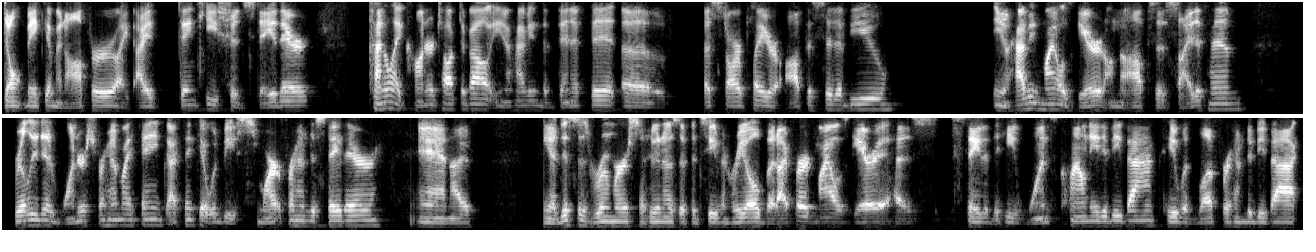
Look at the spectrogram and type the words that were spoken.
don't make him an offer, like I think he should stay there kind of like Connor talked about, you know, having the benefit of a star player opposite of you, you know, having Myles Garrett on the opposite side of him really did wonders for him, I think. I think it would be smart for him to stay there. And I've, you know, this is rumors, so who knows if it's even real, but I've heard Myles Garrett has stated that he wants Clowney to be back. He would love for him to be back.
